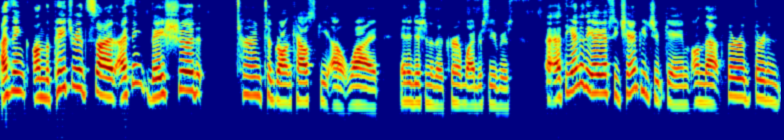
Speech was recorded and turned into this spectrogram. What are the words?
I think on the Patriots side, I think they should turn to Gronkowski out wide in addition to their current wide receivers. At the end of the AFC Championship game, on that third, third and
